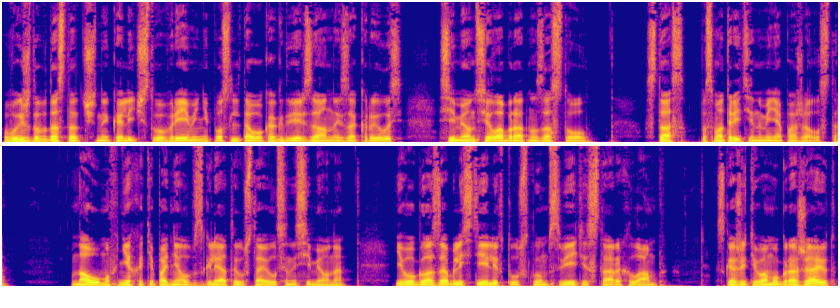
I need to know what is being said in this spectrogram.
Выждав достаточное количество времени после того, как дверь за Анной закрылась, Семен сел обратно за стол. «Стас, посмотрите на меня, пожалуйста». Наумов нехотя поднял взгляд и уставился на Семена. Его глаза блестели в тусклом свете старых ламп. «Скажите, вам угрожают?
